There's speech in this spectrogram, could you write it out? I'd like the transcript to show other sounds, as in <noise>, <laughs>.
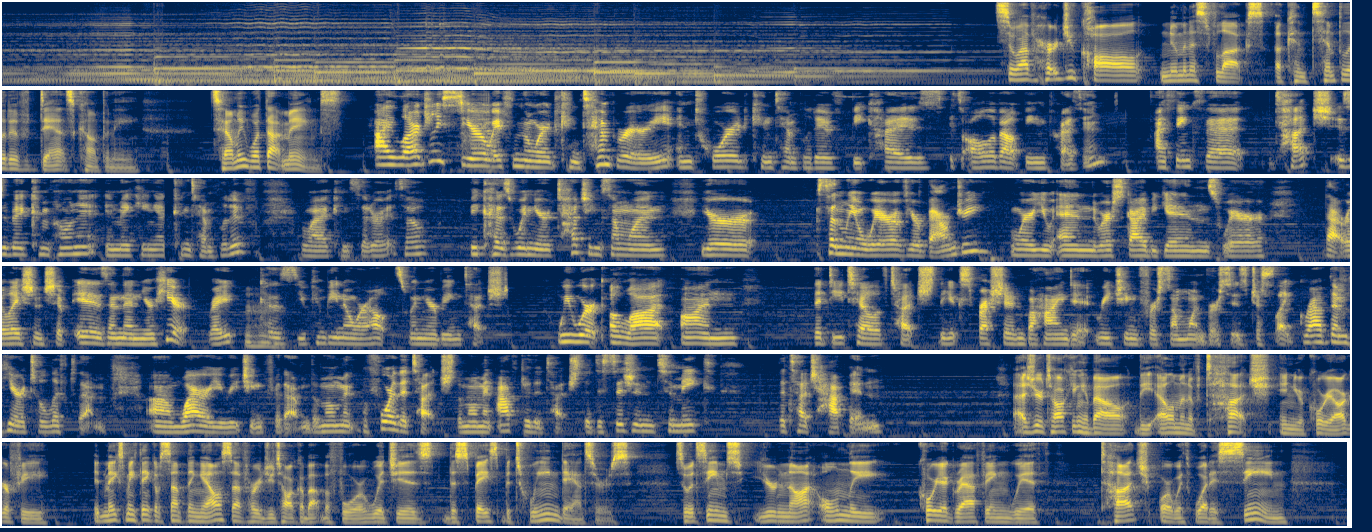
So, I've heard you call Numinous Flux a contemplative dance company. Tell me what that means. I largely steer away from the word contemporary and toward contemplative because it's all about being present. I think that touch is a big component in making it contemplative, why I consider it so. Because when you're touching someone, you're suddenly aware of your boundary, where you end, where sky begins, where that relationship is, and then you're here, right? Because mm-hmm. you can be nowhere else when you're being touched. We work a lot on the detail of touch, the expression behind it, reaching for someone versus just like grab them here to lift them. Um, why are you reaching for them? The moment before the touch, the moment after the touch, the decision to make the touch happen. As you're talking about the element of touch in your choreography, it makes me think of something else I've heard you talk about before, which is the space between dancers. So it seems you're not only choreographing with touch or with what is seen,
